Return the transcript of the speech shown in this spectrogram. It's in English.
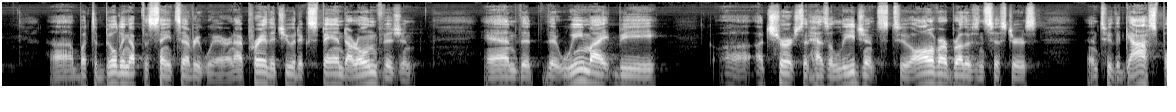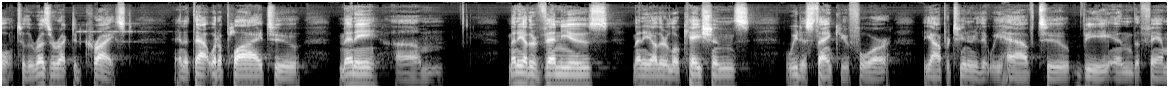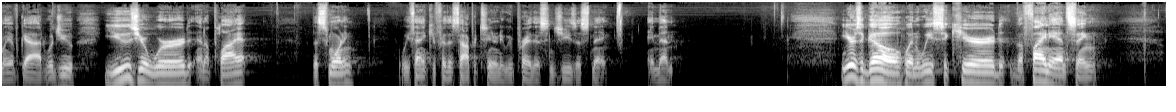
uh, but to building up the saints everywhere. And I pray that you would expand our own vision and that, that we might be uh, a church that has allegiance to all of our brothers and sisters and to the gospel, to the resurrected Christ, and that that would apply to many, um, many other venues, many other locations. We just thank you for the opportunity that we have to be in the family of God. Would you use your word and apply it this morning? We thank you for this opportunity. We pray this in Jesus' name. Amen. Years ago, when we secured the financing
